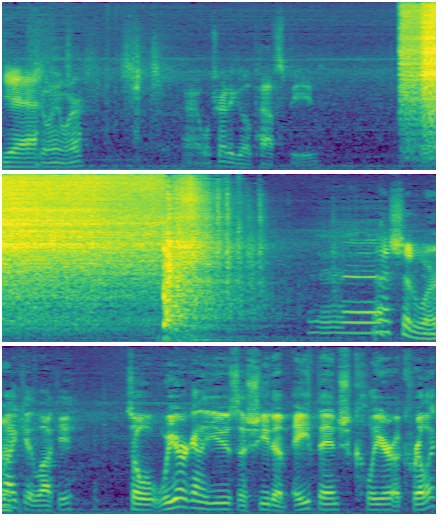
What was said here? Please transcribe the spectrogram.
Yeah. go anywhere. All right, we'll try to go up half speed. That should work. might get lucky. So we are going to use a sheet of eighth inch clear acrylic.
